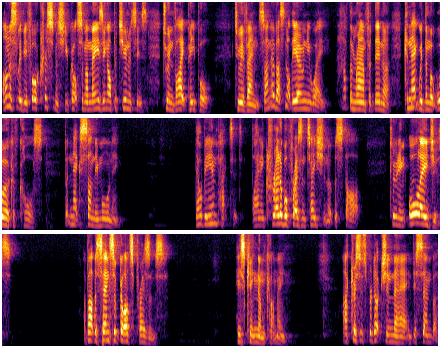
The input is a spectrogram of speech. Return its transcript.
honestly, before Christmas, you've got some amazing opportunities to invite people to events. I know that's not the only way. Have them round for dinner, connect with them at work, of course. But next Sunday morning, they'll be impacted by an incredible presentation at the start, including all ages, about the sense of God's presence, His kingdom coming. Our Christmas production there in December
